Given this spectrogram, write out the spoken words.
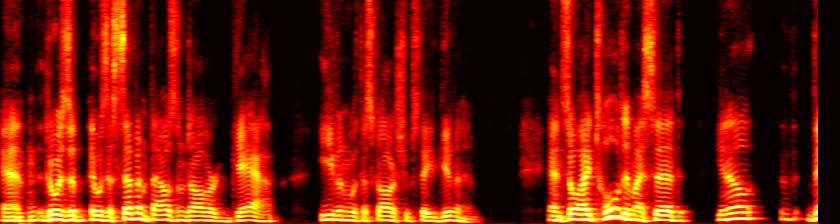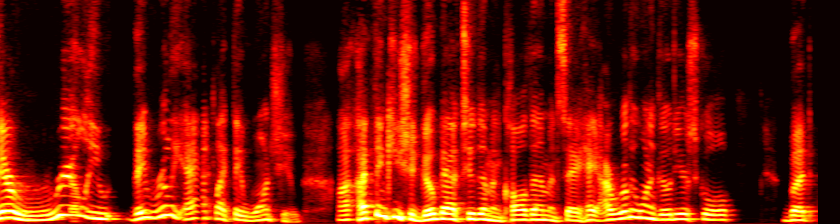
And there was a it was a seven thousand dollar gap, even with the scholarships they'd given him. And so I told him, I said, you know, they're really they really act like they want you. I, I think you should go back to them and call them and say, hey, I really want to go to your school, but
